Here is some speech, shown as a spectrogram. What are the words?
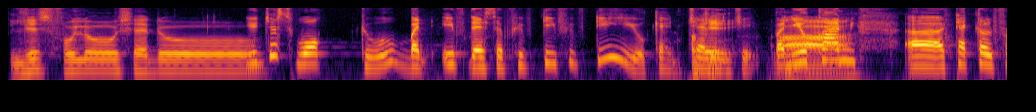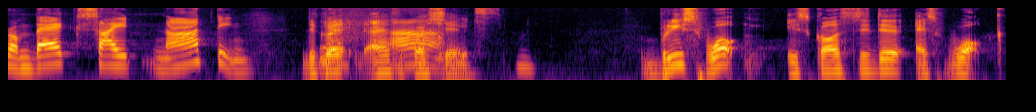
You just follow shadow. You just walk to, but if there's a 50-50, you can challenge it. But you Ah. can't uh, tackle from back, side, nothing. The que- I have a Ah, question. It's, Brisk walk is considered as walk.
